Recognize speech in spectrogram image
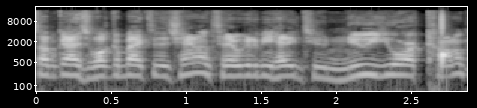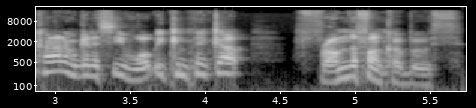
What's up guys, welcome back to the channel. Today we're going to be heading to New York Comic Con we're going to see what we can pick up from the Funko booth.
